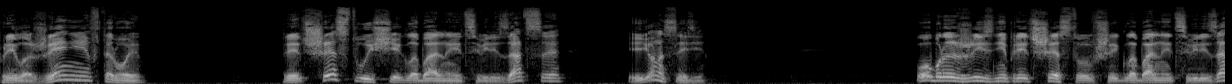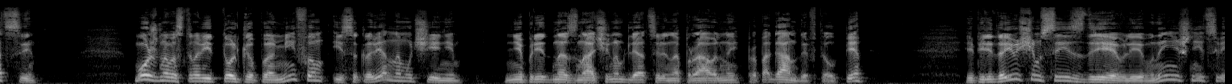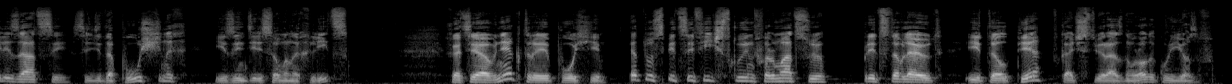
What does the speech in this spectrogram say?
Приложение второе. Предшествующая глобальная цивилизация и ее наследие. Образ жизни, предшествовавшей глобальной цивилизации, можно восстановить только по мифам и сокровенным учениям, не предназначенным для целенаправленной пропаганды в толпе и передающимся издревле в нынешней цивилизации среди допущенных и заинтересованных лиц, хотя в некоторые эпохи эту специфическую информацию представляют и толпе в качестве разного рода курьезов.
